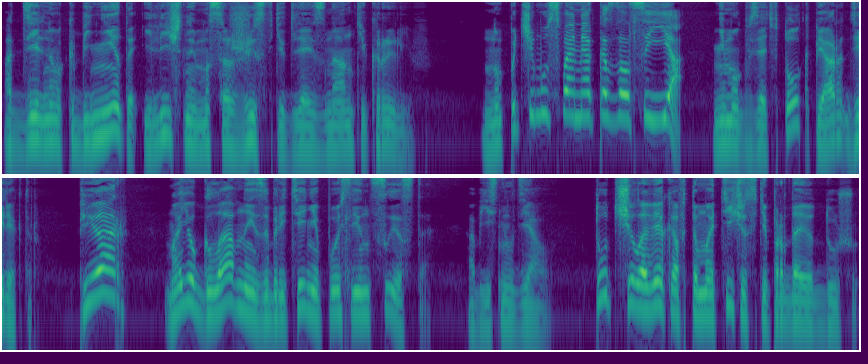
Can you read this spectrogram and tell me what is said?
отдельного кабинета и личной массажистки для изнанки крыльев. «Но почему с вами оказался я?» — не мог взять в толк пиар-директор. «Пиар — мое главное изобретение после инцеста», — объяснил дьявол. «Тут человек автоматически продает душу.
